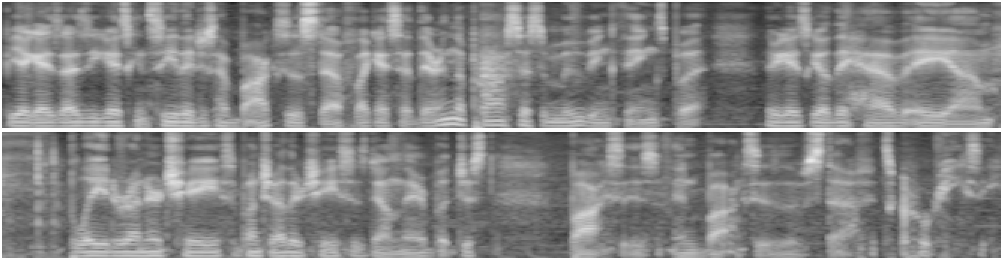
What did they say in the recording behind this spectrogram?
But yeah, guys, as you guys can see, they just have boxes of stuff. Like I said, they're in the process of moving things, but there you guys go. They have a um, Blade Runner chase, a bunch of other chases down there, but just boxes and boxes of stuff. It's crazy.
